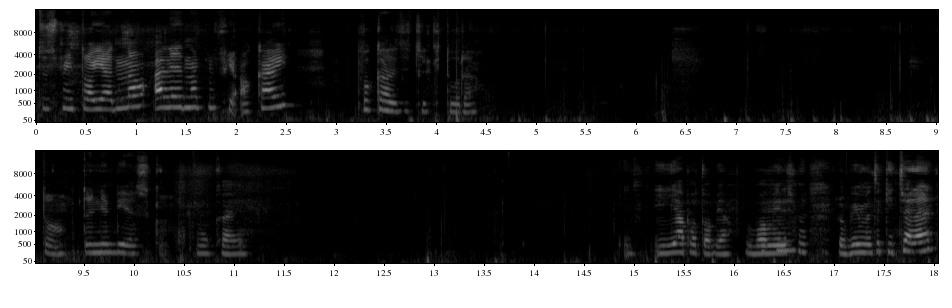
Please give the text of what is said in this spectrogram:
też mi to jedno, ale najpierw je, ok? Pokażę ci, które. To, to niebieska. Okej. I, I ja po tobie, bo mieliśmy, robimy taki challenge,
